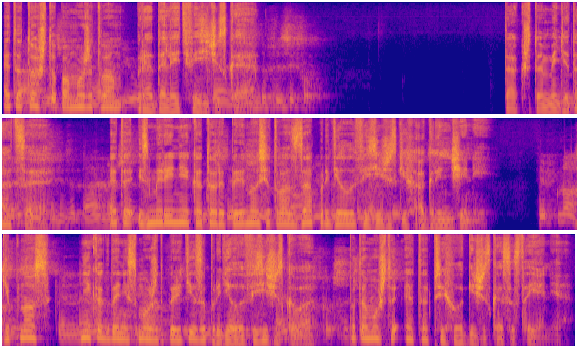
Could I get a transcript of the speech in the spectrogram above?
это то, что поможет вам преодолеть физическое. Так что медитация — это измерение, которое переносит вас за пределы физических ограничений. Гипноз никогда не сможет перейти за пределы физического, потому что это психологическое состояние.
